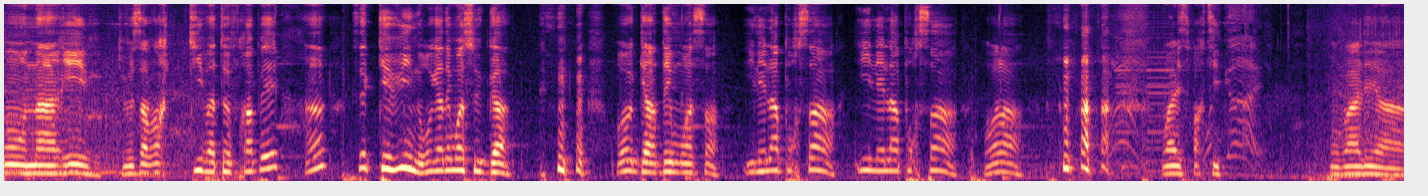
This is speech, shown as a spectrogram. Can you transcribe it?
on arrive. Tu veux savoir qui va te frapper Hein? C'est Kevin. Regardez-moi ce gars. Regardez-moi ça. Il est là pour ça. Il est là pour ça. Voilà. bon, allez, c'est parti. On va aller, euh,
